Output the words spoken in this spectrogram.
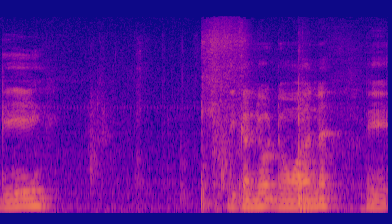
ghế thì cần nhau đầu ăn để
